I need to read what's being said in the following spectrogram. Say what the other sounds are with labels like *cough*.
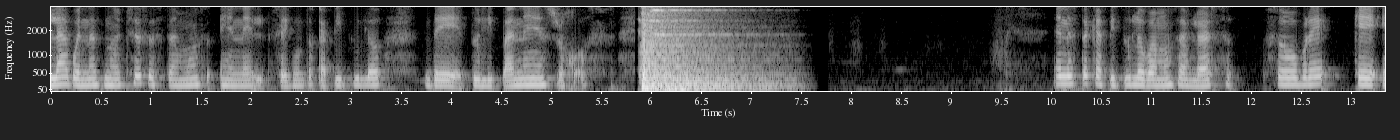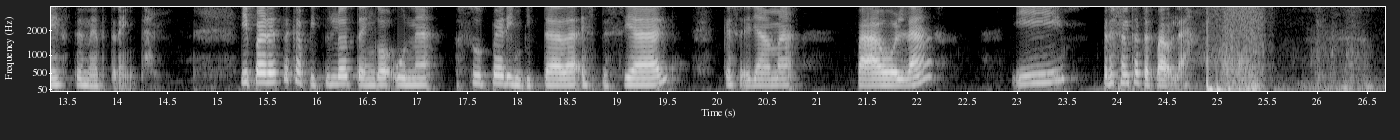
Hola, buenas noches. Estamos en el segundo capítulo de Tulipanes Rojos. En este capítulo vamos a hablar sobre qué es tener 30. Y para este capítulo tengo una súper invitada especial que se llama Paola. Y preséntate, Paola.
